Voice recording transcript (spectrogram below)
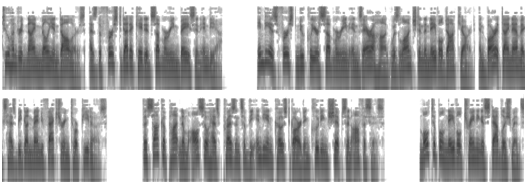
209 million dollars as the first dedicated submarine base in India. India's first nuclear submarine INS Arihant was launched in the naval dockyard, and Bharat Dynamics has begun manufacturing torpedoes. Visakhapatnam also has presence of the Indian Coast Guard including ships and offices. Multiple naval training establishments,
